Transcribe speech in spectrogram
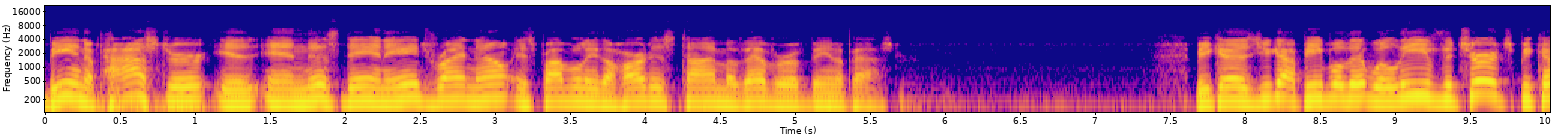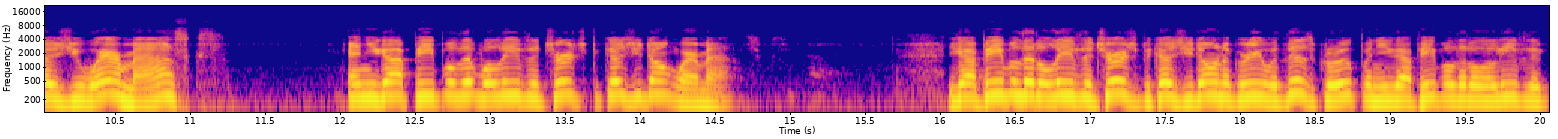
being a pastor is in this day and age right now is probably the hardest time of ever of being a pastor. Because you got people that will leave the church because you wear masks, and you got people that will leave the church because you don't wear masks. You got people that'll leave the church because you don't agree with this group, and you got people that'll leave the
